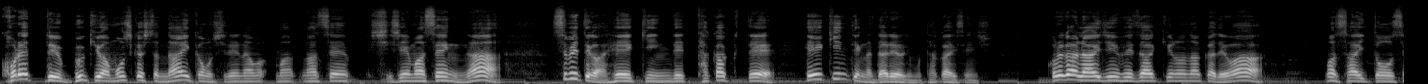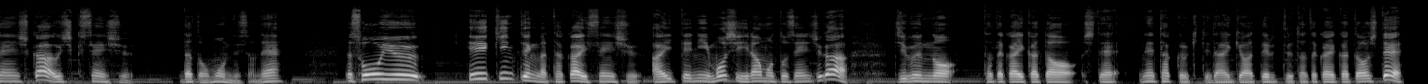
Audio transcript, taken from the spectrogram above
これっていう武器はもしかしたらないかもしれませんしれませんが全てが平均で高くて平均点が誰よりも高い選手これがライジンフェザー級の中ではまあ斉藤選手か牛久選手だと思うんですよね。そういう平均点が高い選手相手にもし平本選手が自分の戦い方をしてねタックル切って唾液を当てるっていう戦い方をして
